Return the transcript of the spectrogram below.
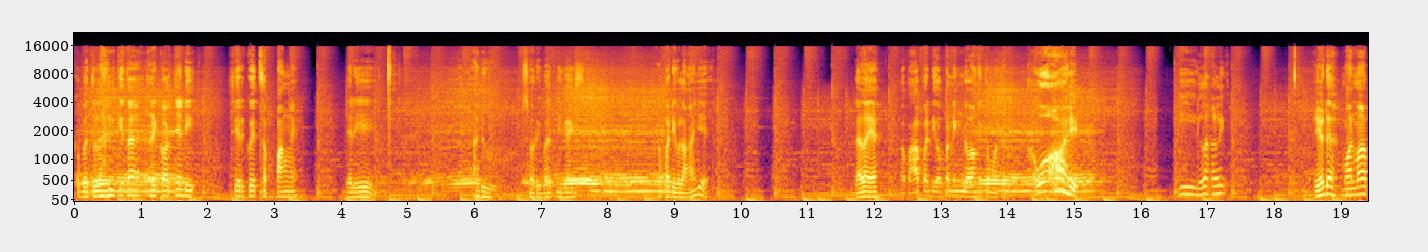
Kebetulan kita recordnya di sirkuit Sepang ya. Jadi aduh, sorry banget nih guys. Apa diulang aja ya? Enggak lah ya. Gak apa-apa di opening doang itu motor. Woi. Gila kali. Ya udah, mohon maaf,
